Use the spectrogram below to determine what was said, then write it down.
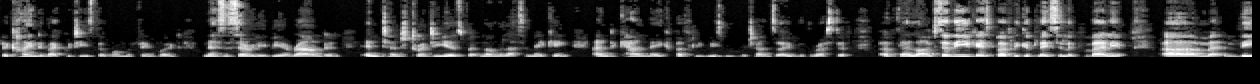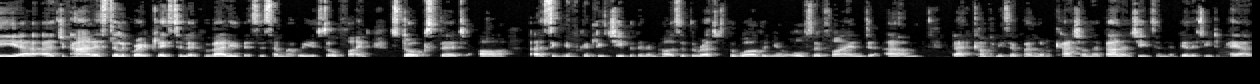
the kind of equities that one would think won't necessarily be around in, in 10 to 20 years, but nonetheless are making and can make perfectly reasonable returns over the rest of, of their lives. So the UK is a perfectly good place to look for value. Um, the uh, uh, Japan is still a great place to look for value. This is somewhere where you still find stocks that are uh, significantly cheaper than in parts of the rest of the world, and you'll also find um, that companies have quite a lot of cash on their balance sheets and the ability to pay out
